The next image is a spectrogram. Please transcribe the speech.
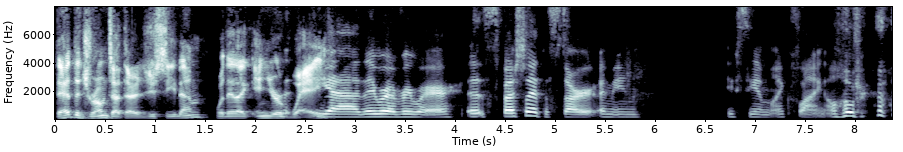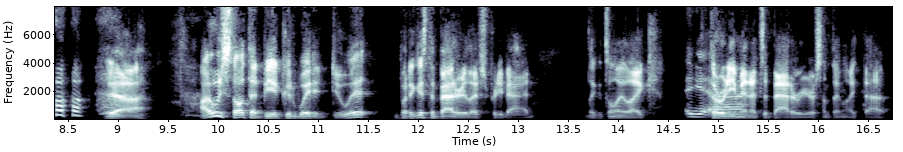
they had the drones out there. Did you see them? Were they like in your way? Yeah, they were everywhere, especially at the start. I mean, you see them like flying all over. Yeah. I always thought that'd be a good way to do it, but I guess the battery life's pretty bad. Like it's only like yeah. 30 minutes of battery or something like that.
